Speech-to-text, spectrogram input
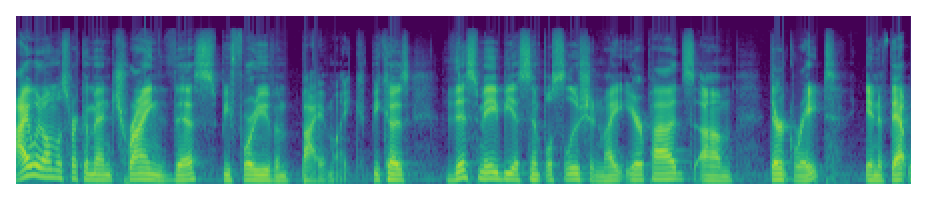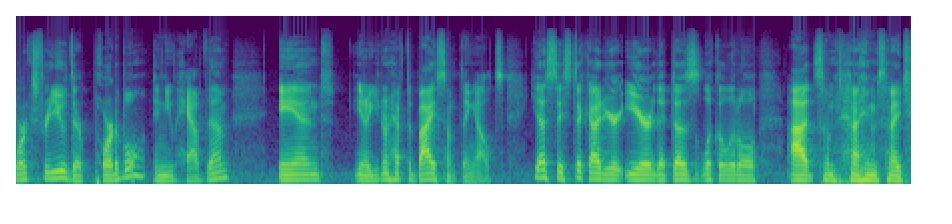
I would almost recommend trying this before you even buy a mic because this may be a simple solution. My AirPods, um, they're great and if that works for you, they're portable and you have them, and you know you don't have to buy something else. Yes, they stick out of your ear. That does look a little odd sometimes, and I do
